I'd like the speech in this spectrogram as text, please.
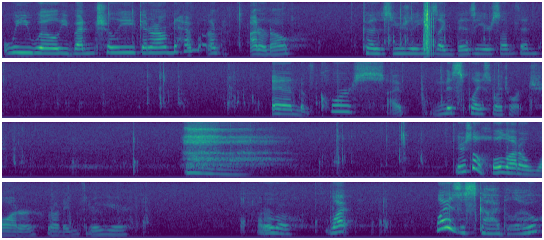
we will eventually get around to him. I'm, I don't know, because usually he's like busy or something. And of course, I misplaced my torch. There's a whole lot of water running through here. I don't know. Why, why is the sky blue?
